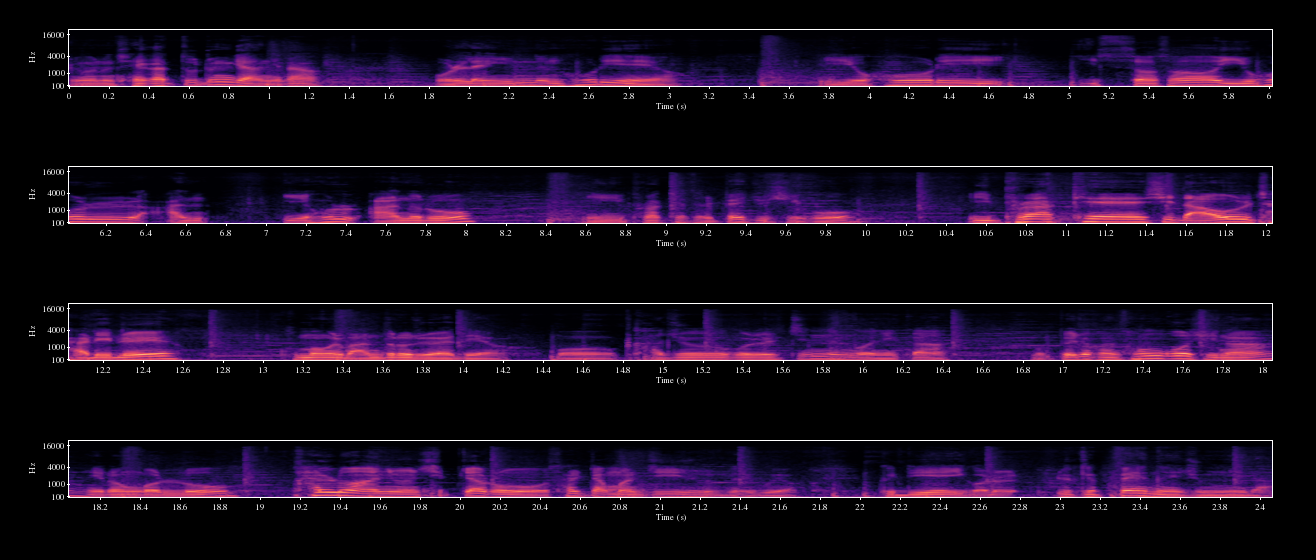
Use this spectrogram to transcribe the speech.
이거는 제가 뚫은 게 아니라 원래 있는 홀이에요. 이 홀이 있어서 이 홀 안, 이 홀 안으로 이 브라켓을 빼주시고 이 브라켓이 나올 자리를 구멍을 만들어 줘야 돼요 뭐 가죽을 찢는 거니까 뭐 뾰족한 송곳이나 이런 걸로 칼로 아니면 십자로 살짝만 찢으셔도 되고요. 그 뒤에 이거를 이렇게 빼내 줍니다.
